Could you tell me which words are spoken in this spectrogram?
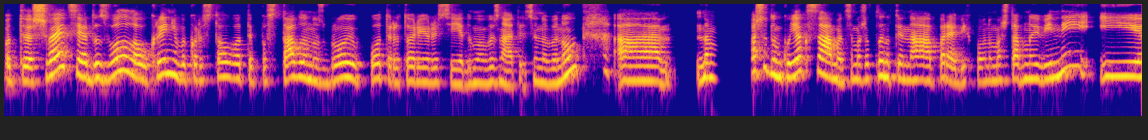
От е, Швеція дозволила Україні використовувати поставлену зброю по території Росії. Я думаю, ви знаєте цю новину. А, на вашу думку, як саме це може вплинути на перебіг повномасштабної війни? І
